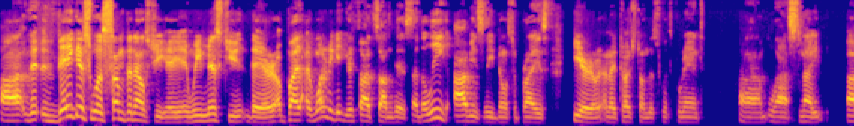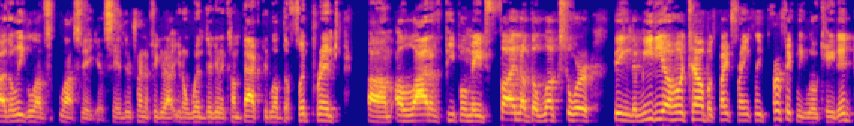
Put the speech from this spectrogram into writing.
Uh, Vegas was something else, GA, and we missed you there. But I wanted to get your thoughts on this. Uh, the league, obviously, no surprise here, and I touched on this with Grant um, last night. Uh, the league loves Las Vegas, and they're trying to figure out, you know, when they're going to come back. They love the footprint. Um, a lot of people made fun of the Luxor being the media hotel, but quite frankly, perfectly located.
